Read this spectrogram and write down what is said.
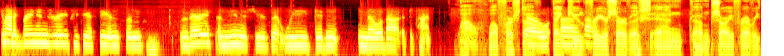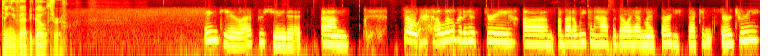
traumatic brain injury, PTSD, and some various immune issues that we didn't know about at the time. Wow. Well, first So, off, thank you uh, for your service, and I'm sorry for everything you've had to go through. Thank you. I appreciate it. Um, so, a little bit of history. Um, about a week and a half ago, I had my 32nd surgery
